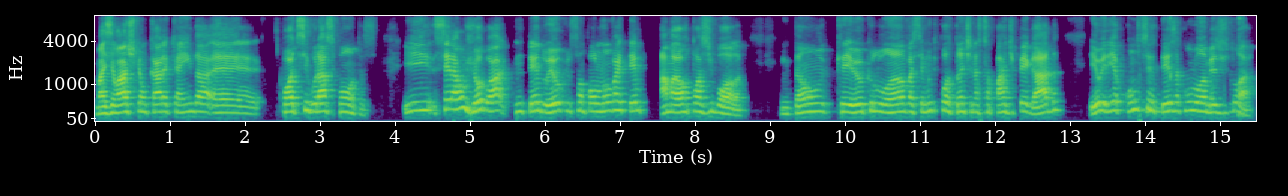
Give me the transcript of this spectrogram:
mas eu acho que é um cara que ainda é, pode segurar as pontas. E será um jogo, ah, entendo eu, que o São Paulo não vai ter a maior posse de bola. Então, creio eu que o Luan vai ser muito importante nessa parte de pegada eu iria com certeza com o Luan mesmo titular.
